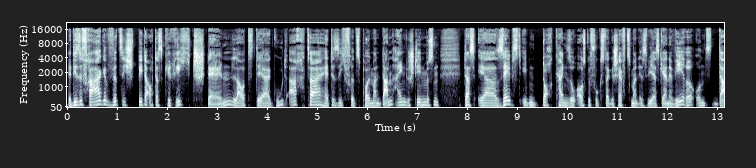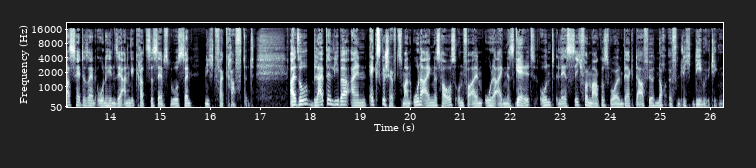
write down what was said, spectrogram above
Ja, diese Frage wird sich später auch das Gericht stellen. Laut der Gutachter hätte sich Fritz Pollmann dann eingestehen müssen, dass er selbst eben doch kein so ausgefuchster Geschäftsmann ist, wie er es gerne wäre. Und das hätte sein ohnehin sehr angekratztes Selbstbewusstsein nicht verkraftet. Also bleibt er lieber ein Ex-Geschäftsmann ohne eigenes Haus und vor allem ohne eigenes Geld und lässt sich von Markus Wollenberg dafür noch öffentlich demütigen.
